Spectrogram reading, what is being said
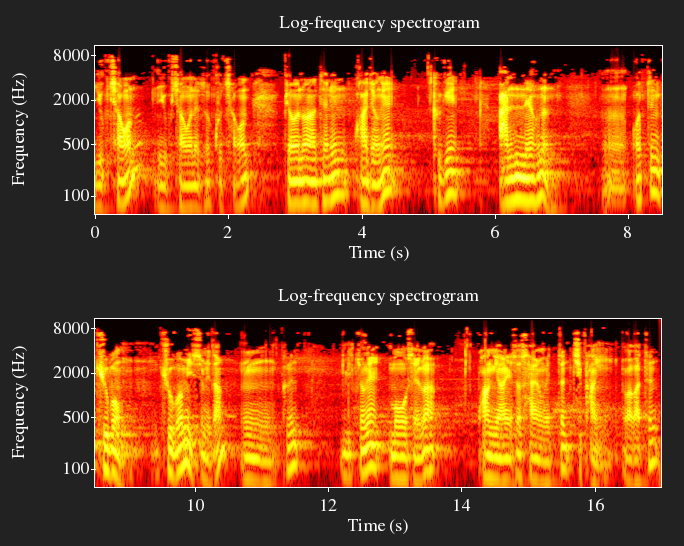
6차원, 6차원에서 9차원 변화되는 과정에 그게 안내하는 어, 떤 규범, 규범이 있습니다. 음, 그런 일종의 모세가 광야에서 사용했던 지팡이와 같은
